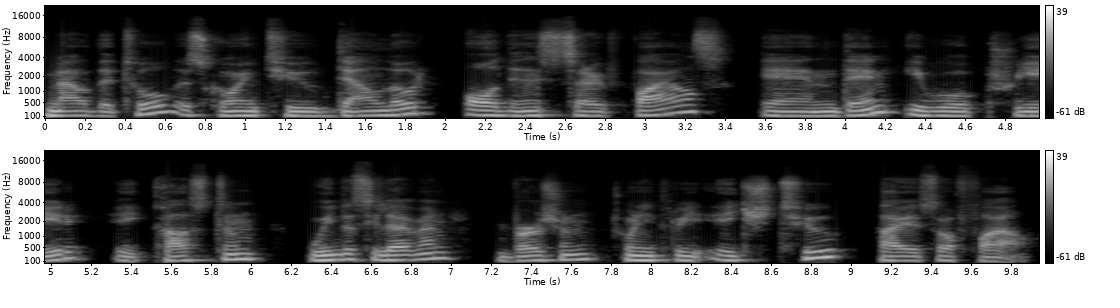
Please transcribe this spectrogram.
Now the tool is going to download all the necessary files and then it will create a custom Windows 11 version 23H2 ISO file.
